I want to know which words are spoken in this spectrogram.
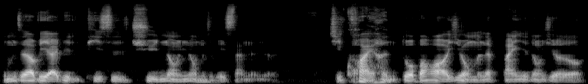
我们只要 VIP 批次去弄一弄，我们就可以散人了，其实快很多。包括一些我们在办一些东西的时候，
